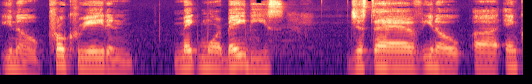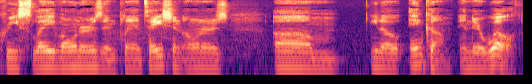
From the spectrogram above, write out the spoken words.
you know, procreate and make more babies just to have you know uh, increased slave owners and plantation owners um, you know income and their wealth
